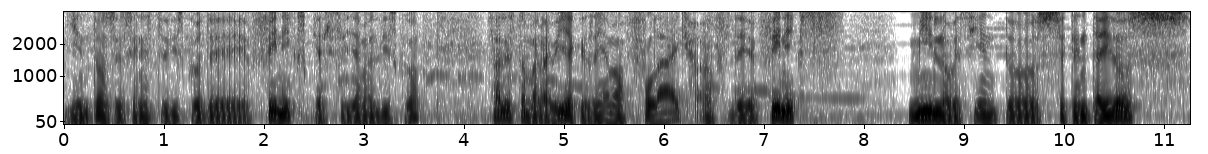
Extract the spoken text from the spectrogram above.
Y entonces en este disco de Phoenix, que así se llama el disco, sale esta maravilla que se llama Flight of the Phoenix 1972,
